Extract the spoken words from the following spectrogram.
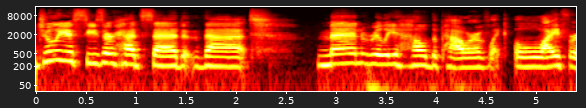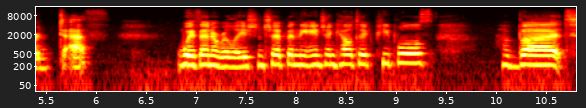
Julius Caesar had said that men really held the power of like life or death within a relationship in the ancient Celtic peoples. But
